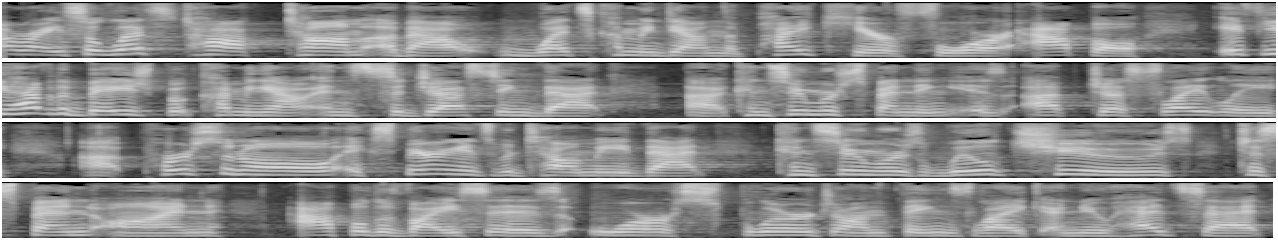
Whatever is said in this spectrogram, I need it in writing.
All right, so let's talk, Tom, about what's coming down the pike here for Apple. If you have the Beige Book coming out and suggesting that uh, consumer spending is up just slightly, uh, personal experience would tell me that consumers will choose to spend on Apple devices or splurge on things like a new headset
